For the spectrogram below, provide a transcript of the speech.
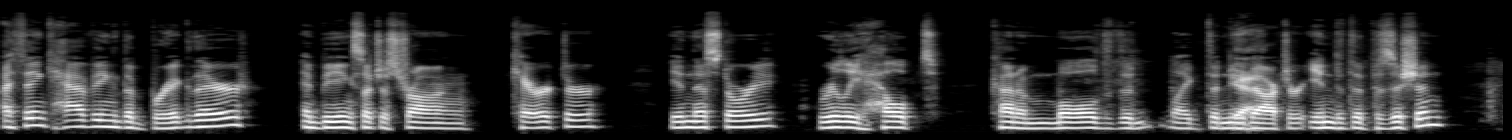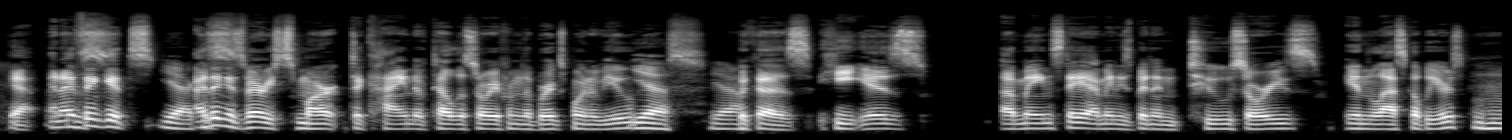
I think having the brig there and being such a strong character in this story really helped kind of mold the like the new Yeah. doctor into the position. Yeah, and I think it's Yeah, I think it's very smart to kind of tell the story from the Brig's point of view yes, yeah, because he is a mainstay. I mean, he's been in two stories in the last couple years. hmm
